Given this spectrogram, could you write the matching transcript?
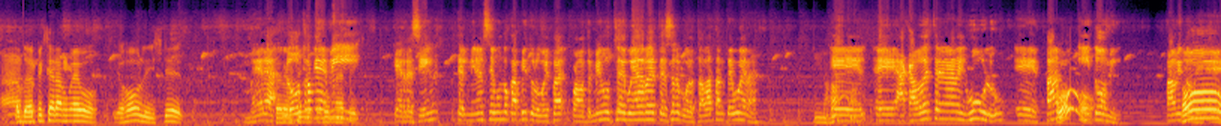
Ah, cuando pues, Epic era nuevo. Yo, holy shit. Mira, Pero lo sí, otro que vi, que recién termina el segundo capítulo, voy pa- cuando termine ustedes voy a ver el tercero porque está bastante buena. Ajá. Eh, eh, acabo de estrenar en Hulu eh, Pam Oh. y Tommy. Pam y Tommy. Oh.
